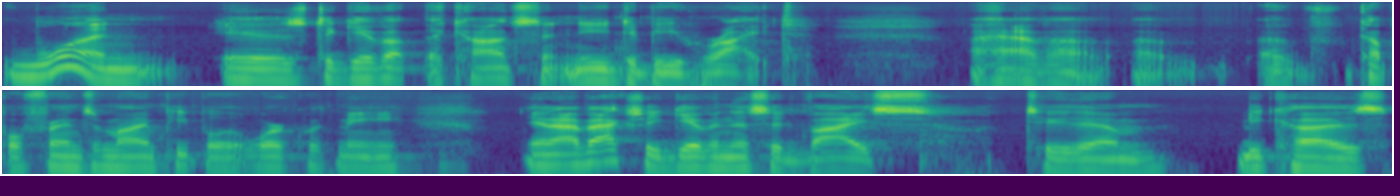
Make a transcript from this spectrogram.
one is to give up the constant need to be right. I have a, a, a couple friends of mine, people that work with me, and I've actually given this advice to them because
